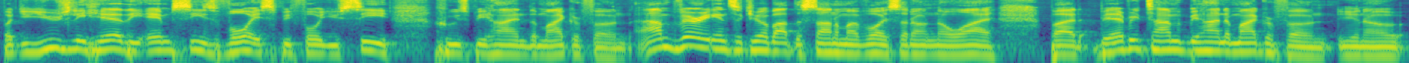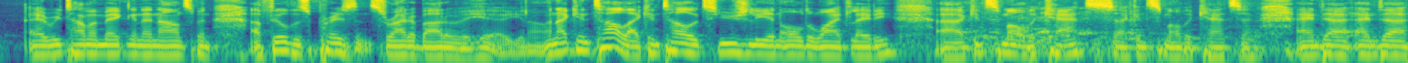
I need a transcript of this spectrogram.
but you usually hear the MC's voice before you see who's behind the microphone. I'm very insecure about the sound of my voice. I don't know why. But every time I'm behind a microphone, you know, every time I'm making an announcement, I feel this presence right about over here, you know. And I can tell, I can tell it's usually an older white lady. Uh, I can smell the cats. I can smell the cats. And, and, uh, and, uh,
